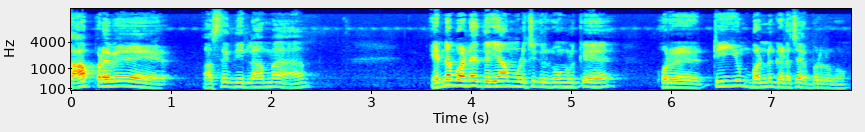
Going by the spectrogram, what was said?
சாப்பிடவே வசதி இல்லாமல் என்ன பண்ணே தெரியாமல் முடிச்சுக்கிறவங்களுக்கு ஒரு டீயும் பண்ணும் கிடச்சா எப்படி இருக்கும்?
